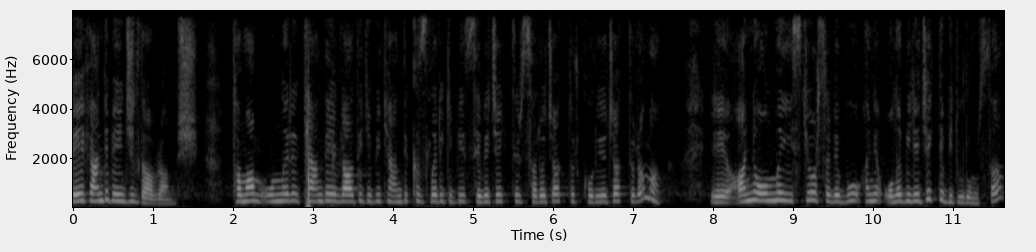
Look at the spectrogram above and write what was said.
Beyefendi bencil davranmış. Tamam onları kendi evladı gibi, kendi kızları gibi sevecektir, saracaktır, koruyacaktır ama e, anne olmayı istiyorsa ve bu hani olabilecek de bir durumsa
